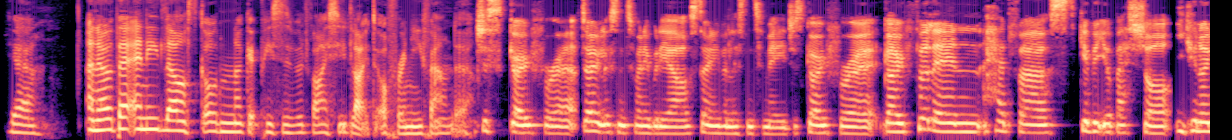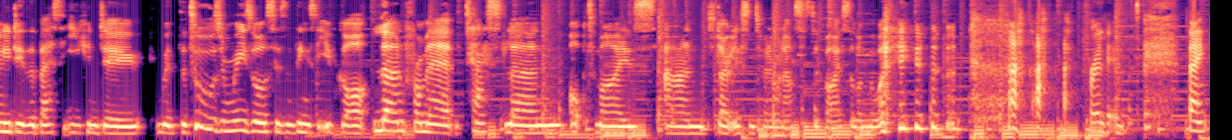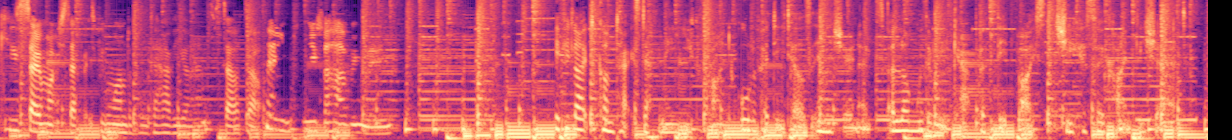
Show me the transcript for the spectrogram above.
yeah. And are there any last golden nugget pieces of advice you'd like to offer a new founder? Just go for it. Don't listen to anybody else. Don't even listen to me. Just go for it. Go full in, head first, give it your best shot. You can only do the best that you can do with the tools and resources and things that you've got. Learn from it, test, learn, optimize, and don't listen to anyone else's advice along the way. Brilliant. Thank you so much, Steph. It's been wonderful to have you on Startup. Thank you for having me. If you'd like to contact Stephanie, you can find all of her details in the show notes, along with a recap of the advice that she has so kindly shared.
